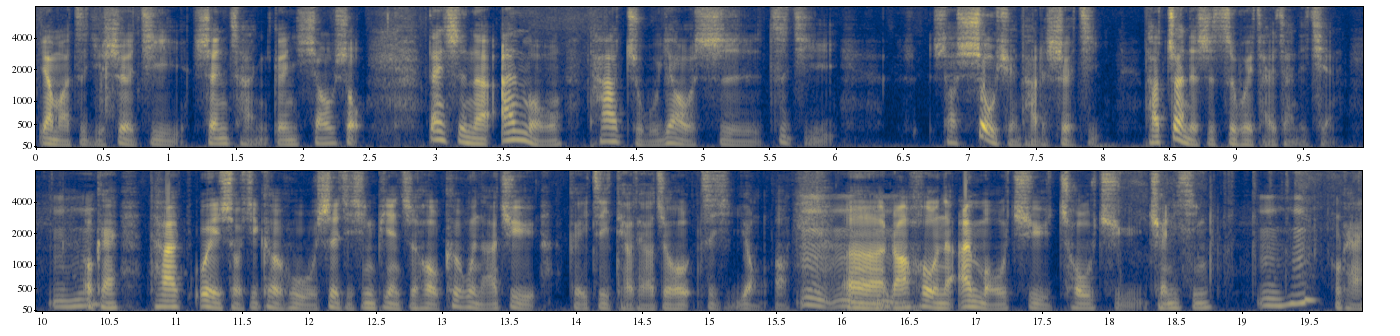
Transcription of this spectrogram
要么自己设计、生产跟销售。但是呢，安谋它主要是自己，它授权它的设计，它赚的是智慧财产的钱。嗯，OK，他为手机客户设计芯片之后，客户拿去可以自己调调之后自己用啊。嗯，呃，然后呢，安谋去抽取权利金。嗯哼，OK，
